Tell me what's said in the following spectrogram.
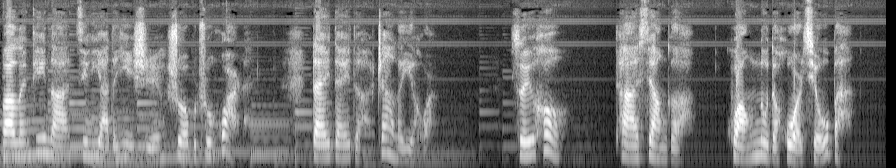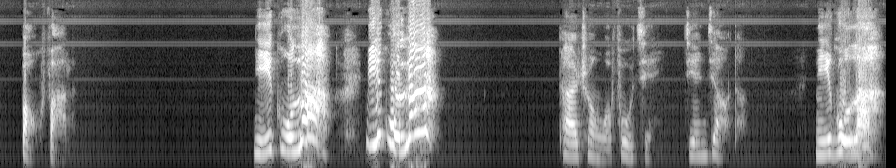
瓦伦蒂娜惊讶的一时说不出话来。呆呆的站了一会儿，随后，他像个狂怒的火球般爆发了。尼古拉，尼古拉！他冲我父亲尖叫道：“尼古拉，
